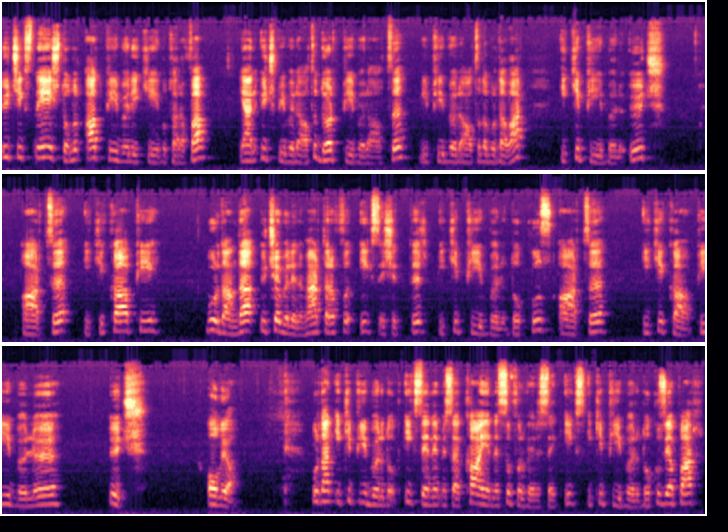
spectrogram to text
3x neye eşit olur? At pi bölü 2'yi bu tarafa. Yani 3 pi bölü 6 4 pi bölü 6. Bir pi bölü 6 da burada var. 2 pi bölü 3 artı 2k pi. Buradan da 3'e bölelim. Her tarafı x eşittir. 2 pi bölü 9 artı 2k pi bölü 3 oluyor. Buradan 2 pi bölü 9 x yerine mesela k yerine 0 verirsek x 2 pi bölü 9 yapar.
